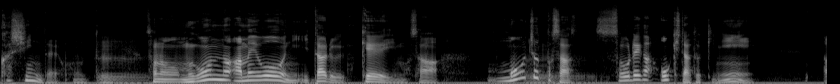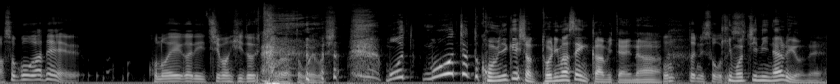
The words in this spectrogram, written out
おかしいんだよ本当に、うん。その無言の雨王に至る経緯もさもうちょっとさ、それが起きた時にあそこがねこの映画で一番ひどいところだと思いました。もうもうちょっとコミュニケーション取りませんかみたいな本当にそうです。気持ちになるよね、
